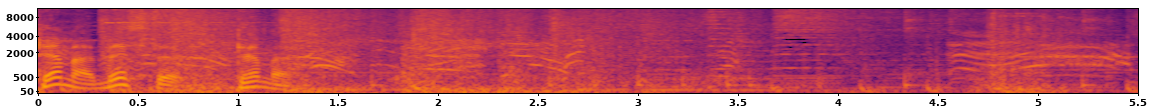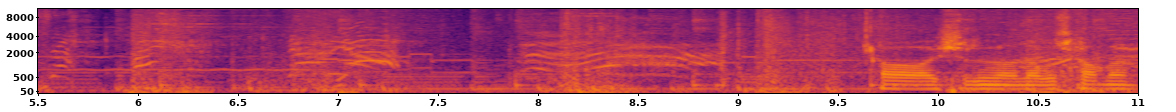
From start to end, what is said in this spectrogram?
Damn, I missed it. Damn it. Oh, I should have known that was coming.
